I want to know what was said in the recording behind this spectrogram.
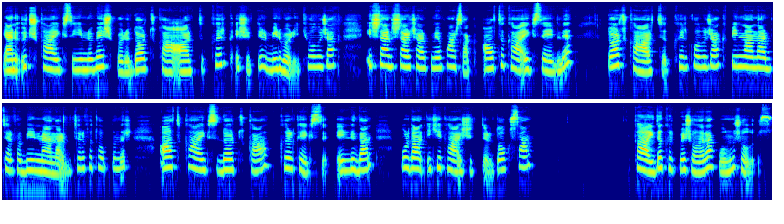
Yani 3K eksi 25 bölü 4K artı 40 eşittir 1 bölü 2 olacak. İçler dışlar çarpımı yaparsak 6K eksi 50 4K artı 40 olacak. Bilinenler bir tarafa bilinmeyenler bir tarafa toplanır. 6K eksi 4K 40 eksi 50'den buradan 2K eşittir 90. K'yı da 45 olarak bulmuş oluruz.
